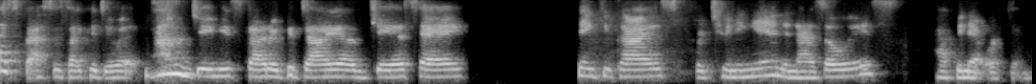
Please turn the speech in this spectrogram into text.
as fast as I could do it. I'm Jaymie Scotto Cutaia of JSA. Thank you guys for tuning in. And as always, happy networking.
